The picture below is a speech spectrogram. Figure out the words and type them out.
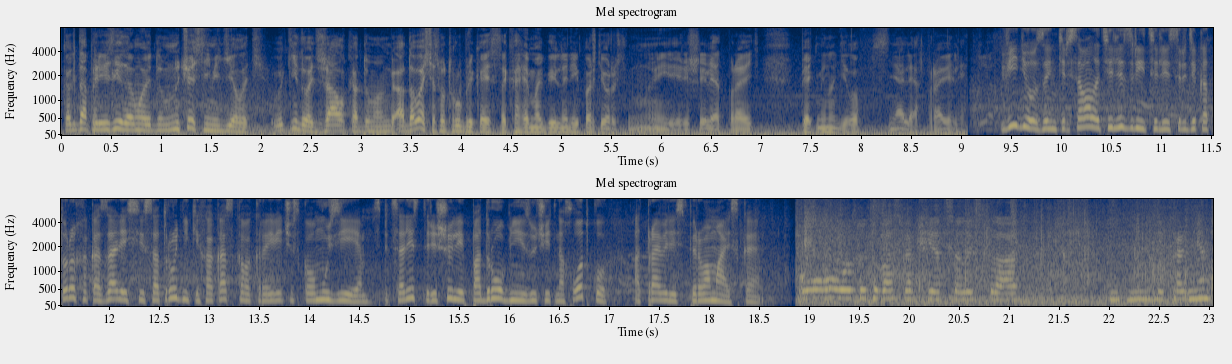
Когда привезли домой, думаю, ну что с ними делать? Выкидывать жалко. Думаю, а давай сейчас вот рубрика есть такая, мобильный репортер. Ну и решили отправить. Пять минут делов сняли, отправили. Видео заинтересовало телезрителей, среди которых оказались и сотрудники Хакасского краеведческого музея. Специалисты решили подробнее изучить находку, отправились в Первомайское. О, тут у вас вообще целый склад. Угу. И фрагмент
